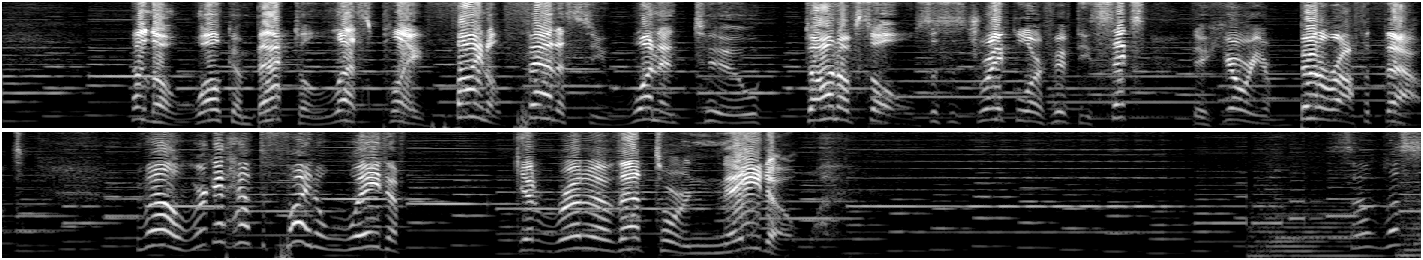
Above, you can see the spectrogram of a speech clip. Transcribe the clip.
Hello, welcome back to Let's Play Final Fantasy 1 and 2 Dawn of Souls. This is Drakelord56, the hero you're better off without. Well, we're gonna have to find a way to get rid of that tornado. So let's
